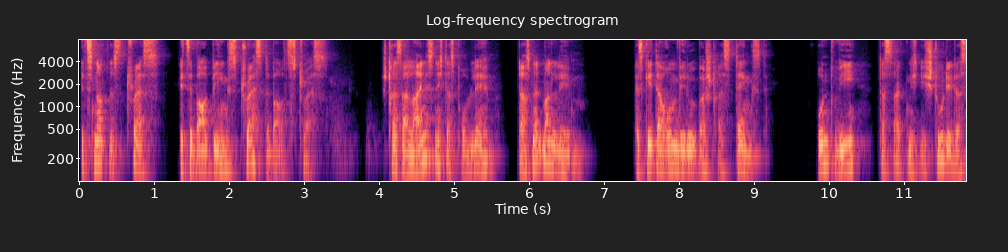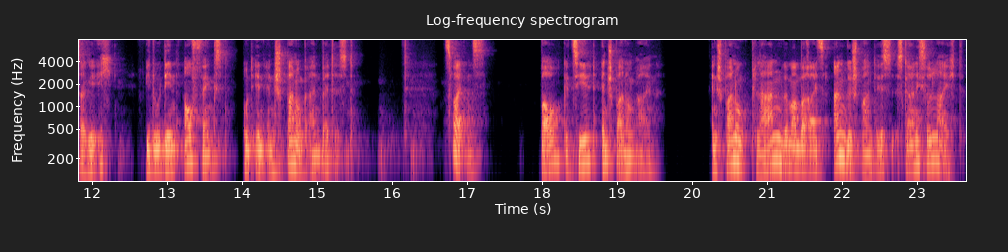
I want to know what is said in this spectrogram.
It's not the stress, it's about being stressed about stress. Stress allein ist nicht das Problem. Das nennt man Leben. Es geht darum, wie du über Stress denkst. Und wie, das sagt nicht die Studie, das sage ich, wie du den auffängst und in Entspannung einbettest. Zweitens. Bau gezielt Entspannung ein. Entspannung planen, wenn man bereits angespannt ist, ist gar nicht so leicht.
